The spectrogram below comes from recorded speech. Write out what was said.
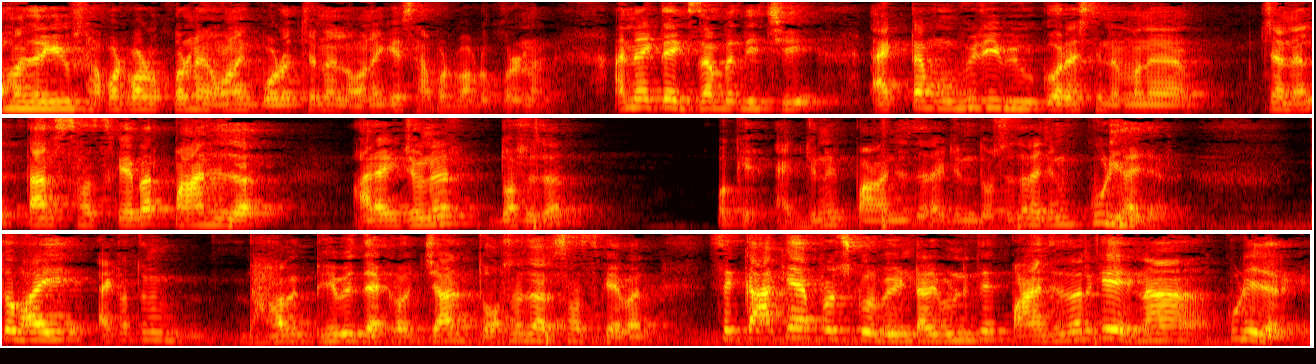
আমাদের কেউ সাপোর্ট পাপোর্ট করে না, অনেক বড় চ্যানেল অনেকে সাপোর্ট পাপোর্ট করে না। আমি একটা এক্সাম্পল দিচ্ছি, একটা মুভি রিভিউ করে মানে চ্যানেল তার সাবস্ক্রাইবার পাঁচ হাজার আর একজনের দশ হাজার। ওকে একজনের পাঁচ হাজার, একজন দশ হাজার, একজন কুড়ি হাজার। তো ভাই, একটা তুমি ভাবে ভেবে দেখো, যার দশ হাজার সাবস্ক্রাইবার সে কাকে অ্যাপ্রোচ করবে ইন্টারভিউ নিতে? পাঁচ হাজারকে না কুড়ি হাজারকে?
